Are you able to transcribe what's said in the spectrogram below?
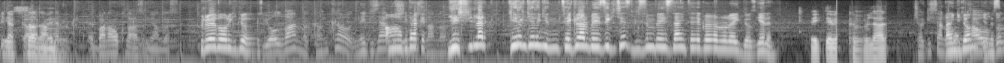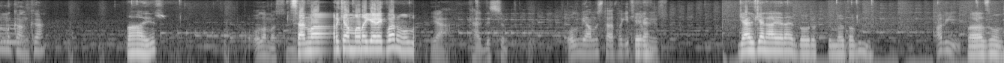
bir dakika abi, adam. benim e, bana ok lazım yalnız. Şuraya doğru gidiyoruz. Yol var mı kanka? Ne güzel Aa, bir bir şeymiş dakika. lan o. Yeşiller gelin gelin gelin tekrar base'e gideceğiz. Bizim base'den tekrar oraya gidiyoruz. Gelin. Bekle bir dakika birader. Chucky sen Ben 10K gidiyorum, oldun gelirsin. mu kanka? Hayır. Olamazsın. Sen varken bana gerek var mı oğlum? Ya kardeşim. Oğlum yanlış tarafa gitmiyor Gel. muyuz? Gel gel hayır hayır doğru. Bunları da alayım mı? Abi Lazım olur.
